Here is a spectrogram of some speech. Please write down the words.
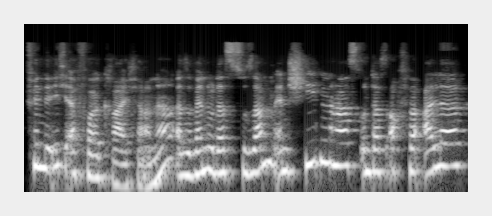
finde ich, erfolgreicher. Ne? Also wenn du das zusammen entschieden hast und das auch für alle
